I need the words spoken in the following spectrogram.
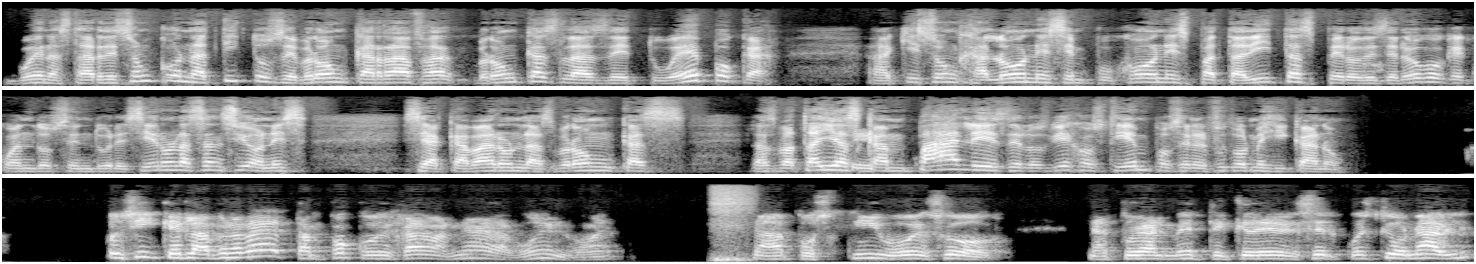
Buenas tardes, son conatitos de bronca, Rafa, broncas las de tu época. Aquí son jalones, empujones, pataditas, pero desde luego que cuando se endurecieron las sanciones, se acabaron las broncas, las batallas campales de los viejos tiempos en el fútbol mexicano. Pues sí, que la verdad tampoco dejaba nada bueno, ¿eh? nada positivo, eso naturalmente que debe ser cuestionable,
